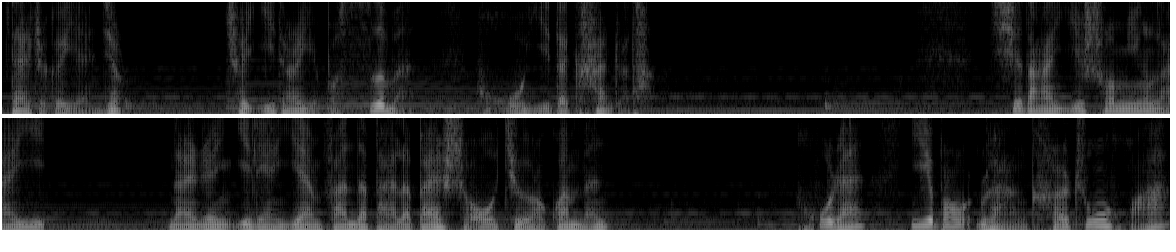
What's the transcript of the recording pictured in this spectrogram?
戴着个眼镜，却一点也不斯文，狐疑地看着他。齐大姨说明来意，男人一脸厌烦地摆了摆手，就要关门。忽然，一包软壳中华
